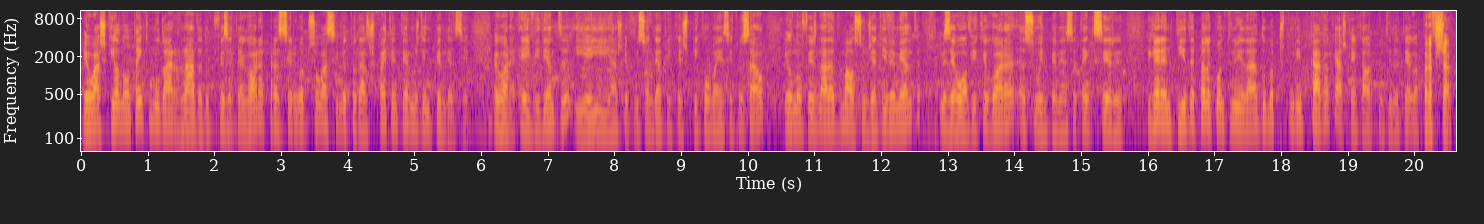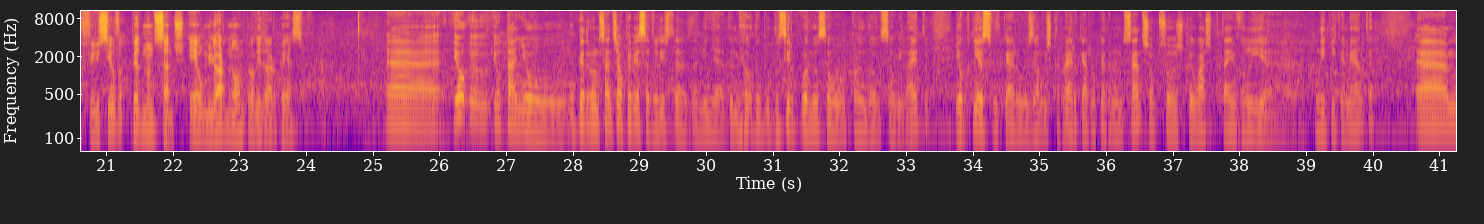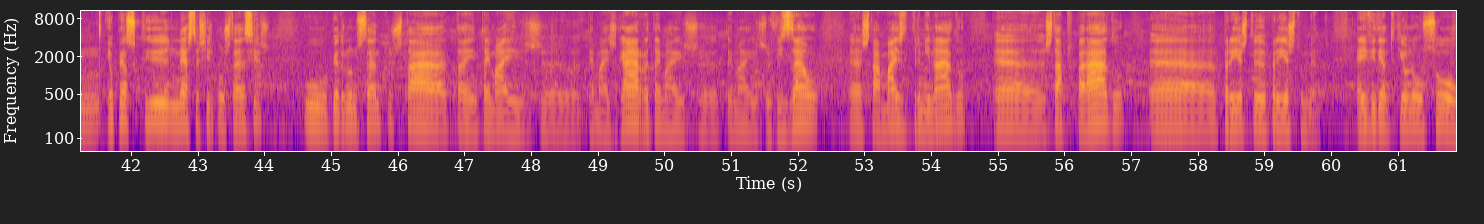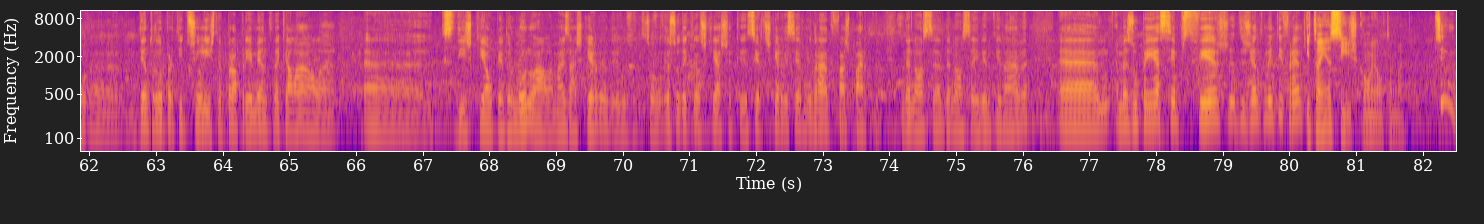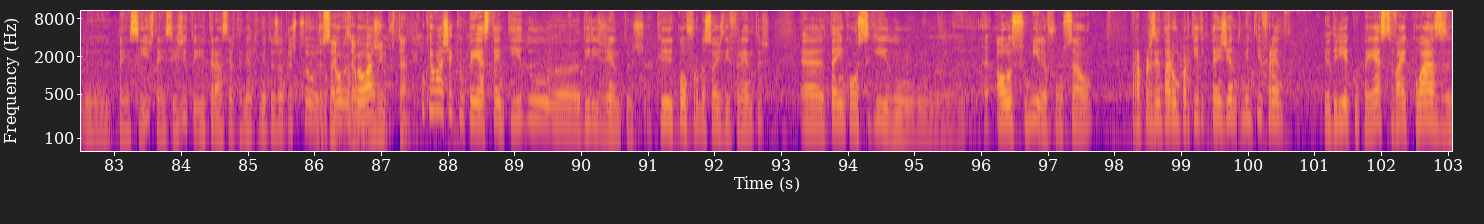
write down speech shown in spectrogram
Eu acho que ele não tem que mudar nada do que fez até agora para ser uma pessoa acima de toda a suspeita em termos de independência. Agora, é evidente, e aí acho que a Comissão de Ética explicou bem a situação, ele não fez nada de mal subjetivamente, mas é óbvio que agora a sua independência tem que ser garantida pela continuidade de uma postura impecável, que acho que é aquela que tem tido até agora. Para fechar, Porfírio Silva, Pedro Nuno Santos é o melhor nome para liderar o PS? Uh, eu, eu, tenho o Pedro Nuno Santos é o cabeça de lista da minha do meu do, do círculo onde eu sou onde eu sou eleito. Eu conheço quer o Zé Luís Carneiro quer o Pedro Nuno Santos são pessoas que eu acho que têm valia politicamente. Uh, eu penso que nestas circunstâncias o Pedro Nuno Santos está tem tem mais uh, tem mais garra tem mais tem mais visão está mais determinado está preparado uh, para, este, para este momento. É evidente que eu não sou, uh, dentro do Partido Socialista, propriamente daquela ala que se diz que é o Pedro Nuno, a ala mais à esquerda. Eu sou, eu sou daqueles que acha que ser de esquerda e ser moderado faz parte da nossa, da nossa identidade. mas o PS sempre se fez de gente muito diferente. E tem a CIS com ele também. Sim, tem SIS, tem SIS e terá certamente muitas outras pessoas. Eu sei, o que eu, mas é um acho, importante. O que eu acho é que o PS tem tido uh, dirigentes que, com formações diferentes, uh, têm conseguido, uh, ao assumir a função, representar um partido que tem gente muito diferente. Eu diria que o PS vai quase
